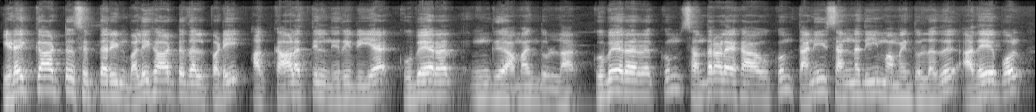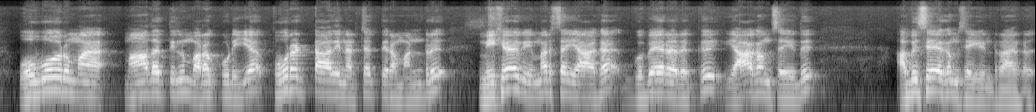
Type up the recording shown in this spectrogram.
இடைக்காட்டு சித்தரின் வழிகாட்டுதல் படி அக்காலத்தில் நிறுவிய குபேரர் இங்கு அமைந்துள்ளார். குபேரருக்கும் சந்திரலேகாவுக்கும் தனி சன்னதியும் அமைந்துள்ளது. அதேபோல் ஒவ்வொரு மா மாதத்திலும் வரக்கூடிய பூரட்டாதி நட்சத்திரம் அன்று மிக விமர்சையாக குபேரருக்கு யாகம் செய்து அபிஷேகம் செய்கின்றார்கள்.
